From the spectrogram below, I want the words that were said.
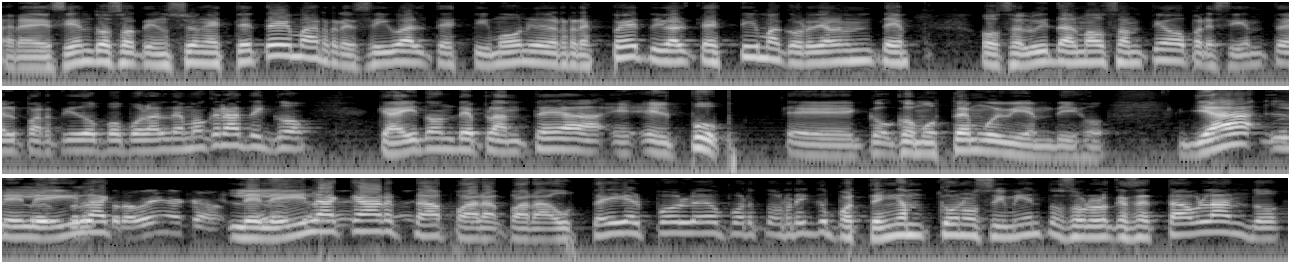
Agradeciendo su atención a este tema, reciba el testimonio de respeto y alta estima cordialmente José Luis Dalmau Santiago, presidente del Partido Popular Democrático, que ahí donde plantea el PUP, eh, como usted muy bien dijo. Ya le leí la, le leí la carta para, para usted y el pueblo de Puerto Rico, pues tengan conocimiento sobre lo que se está hablando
